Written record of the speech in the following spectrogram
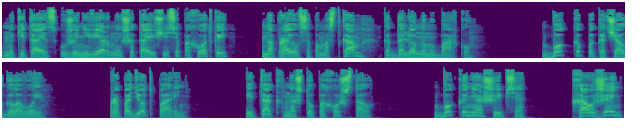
Но китаец, уже неверной шатающейся походкой, направился по мосткам к отдаленному барку. Бокко покачал головой. «Пропадет парень». И так на что похож стал. Бокко не ошибся. Хао Жень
